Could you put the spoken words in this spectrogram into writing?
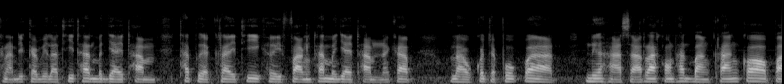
ขณะเดียวกันเวลาที่ท่านบรรยายธรรม ถ้าเผื่อใครที่เคยฟังท่านบรรยายธรรมนะครับ เราก็จะพบว่าเนื้อหาสาระของท่านบางครั้งก็ไป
